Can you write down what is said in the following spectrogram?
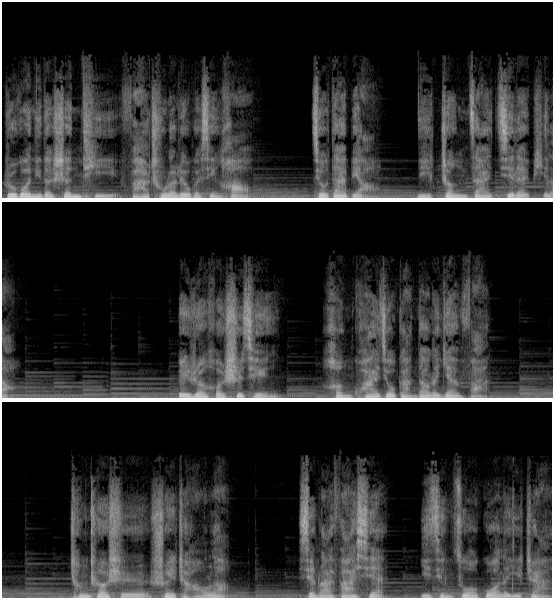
如果你的身体发出了六个信号，就代表你正在积累疲劳，对任何事情很快就感到了厌烦。乘车时睡着了，醒来发现已经坐过了一站。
